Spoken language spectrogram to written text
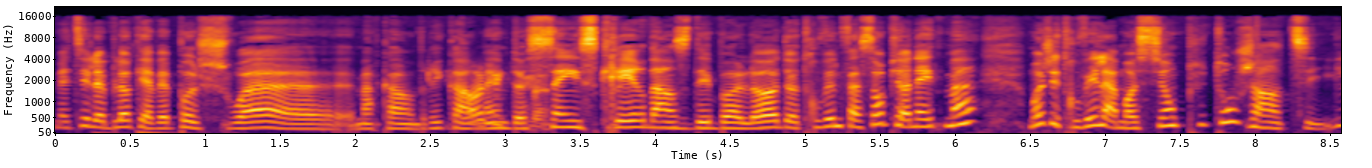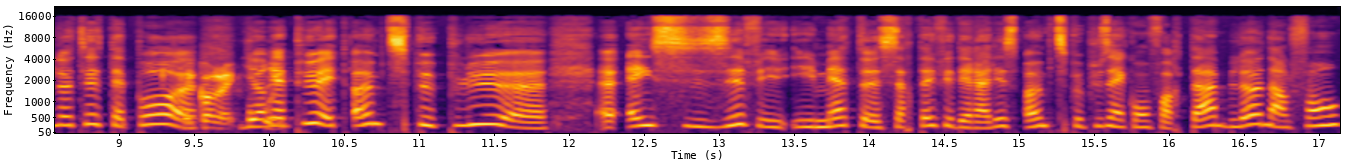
Mais tu sais, le Bloc n'avait pas le choix, euh, Marc-André, quand même, de s'inscrire dans ce débat-là, de trouver une façon. Puis honnêtement, moi, j'ai trouvé la motion plutôt gentille. Là, tu sais, pas... Euh, il aurait pu être un petit peu plus euh, incisif et, mettre certains fédéralistes un petit peu plus inconfortables. Là, dans le fond,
